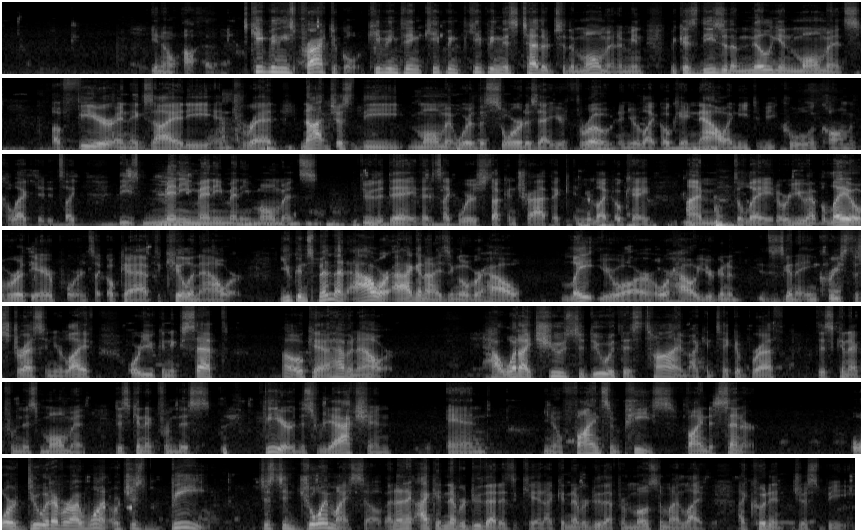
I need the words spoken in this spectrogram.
you know uh, keeping these practical keeping thing keeping keeping this tethered to the moment. I mean because these are the million moments of fear and anxiety and dread, not just the moment where the sword is at your throat and you're like, okay, mm-hmm. now I need to be cool and calm and collected. It's like these many, mm-hmm. many, many moments through the day that it's like we're stuck in traffic and you're like, okay, mm-hmm. I'm delayed, or you have a layover at the airport. And it's like, okay, I have to kill an hour. You can spend that hour agonizing over how late you are or how you're gonna this is gonna increase the stress in your life, or you can accept, oh, okay, I have an hour. How what I choose to do with this time, I can take a breath, disconnect from this moment, disconnect from this fear, this reaction, and you know, find some peace, find a center, or do whatever I want, or just be, just enjoy myself. And I, I could never do that as a kid. I could never do that for most of my life. I couldn't just be.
